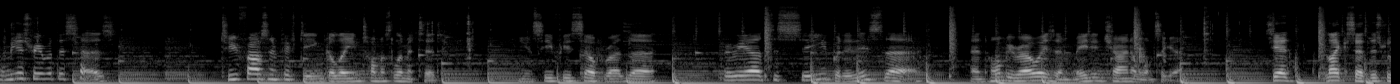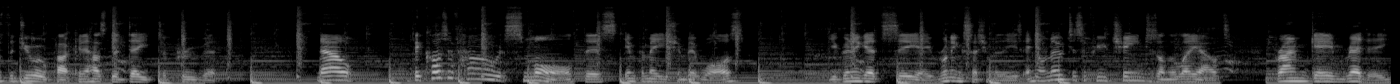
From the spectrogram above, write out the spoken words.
let me just read what this says. 2015 Gullane Thomas Limited. You can see for yourself right there. Very hard to see, but it is there. And Hornby Railways are made in China once again. So yeah, like I said, this was the duo pack and it has the date to prove it. Now, because of how small this information bit was, you're going to get to see a running session with these and you'll notice a few changes on the layout for I'm game ready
